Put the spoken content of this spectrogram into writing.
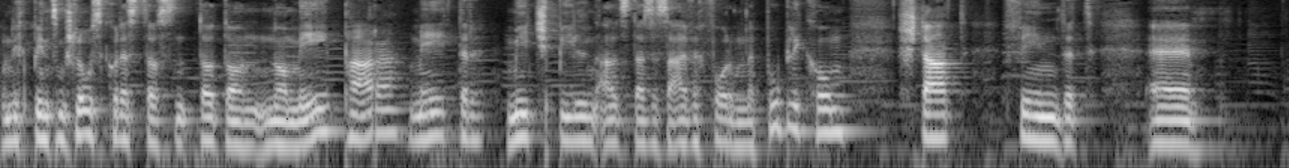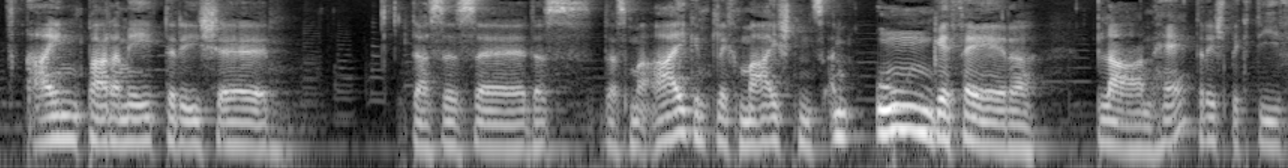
Und ich bin zum Schluss gekommen, dass das da, da noch mehr Parameter mitspielen, als dass es einfach vor einem Publikum stattfindet. Äh, ein Parameter ist, äh, dass, es, äh, dass, dass man eigentlich meistens einen ungefähren Plan hat, respektive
